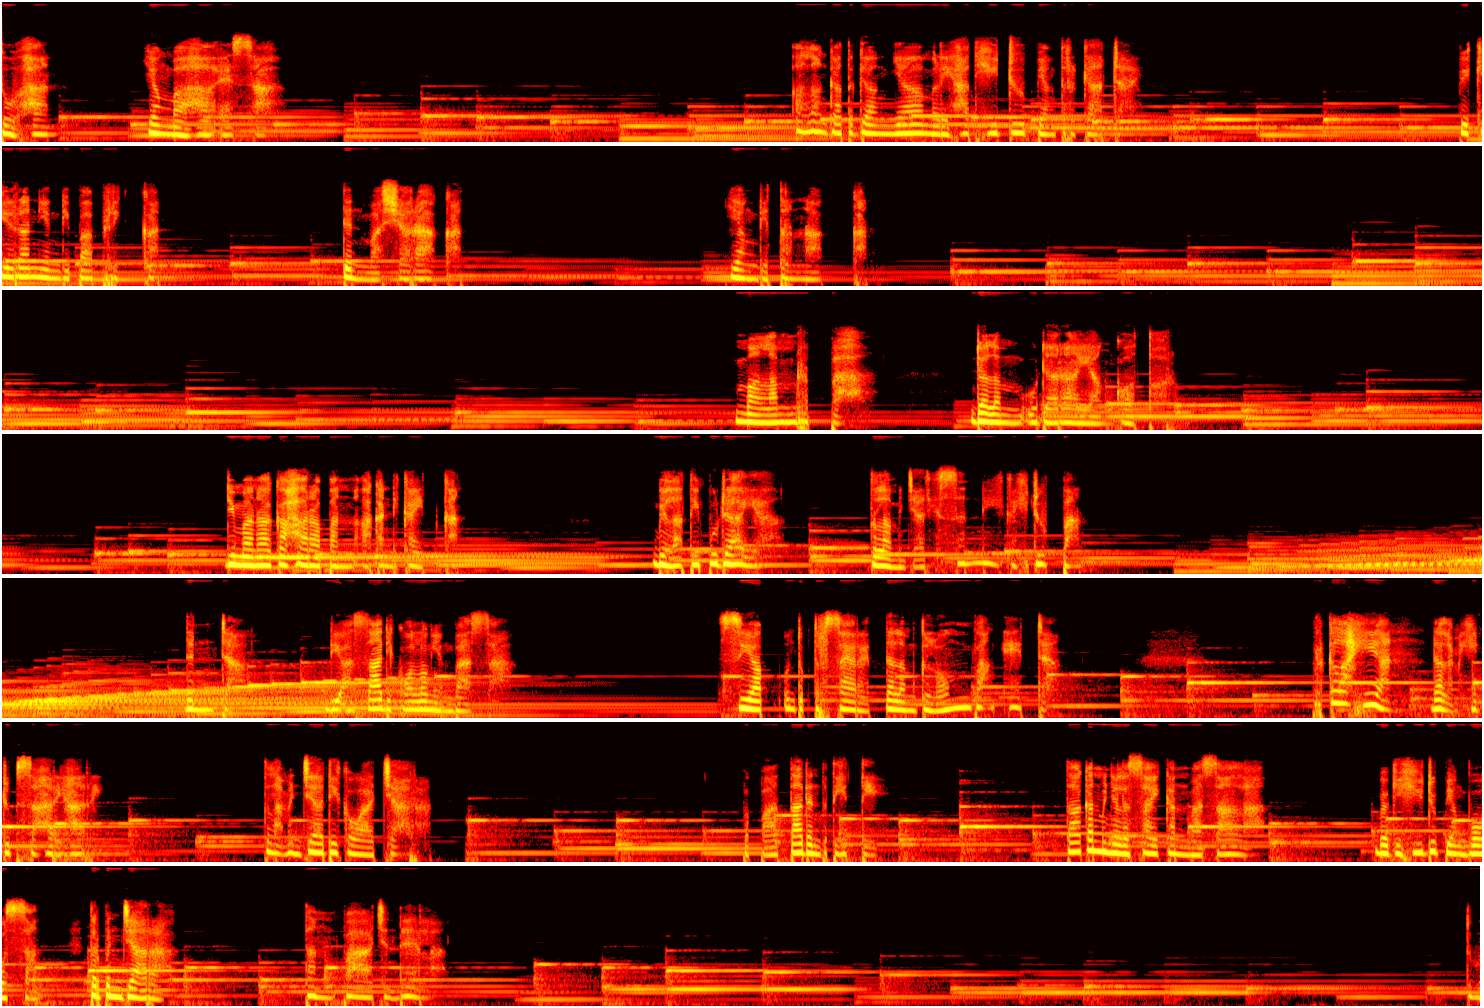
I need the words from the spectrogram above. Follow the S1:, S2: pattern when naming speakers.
S1: Tuhan yang Maha Esa. Alangkah tegangnya melihat hidup yang tergadai. Pikiran yang dipabrikkan dan masyarakat yang diternak. Malam rebah dalam udara yang kotor. Di manakah harapan akan dikaitkan? Bila tipu daya telah menjadi seni kehidupan. Dendam diasa di kolong yang basah siap untuk terseret dalam gelombang edan. Perkelahian dalam hidup sehari-hari telah menjadi kewajaran. Pepatah dan petiti tak akan menyelesaikan masalah bagi hidup yang bosan, terpenjara tanpa jendela.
